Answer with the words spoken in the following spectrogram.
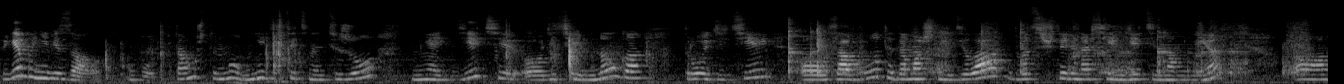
то я бы не вязала. Вот, потому что, ну, мне действительно тяжело. У меня дети, э, детей много, трое детей, э, заботы, домашние дела, 24 на 7 дети на мне. Э,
